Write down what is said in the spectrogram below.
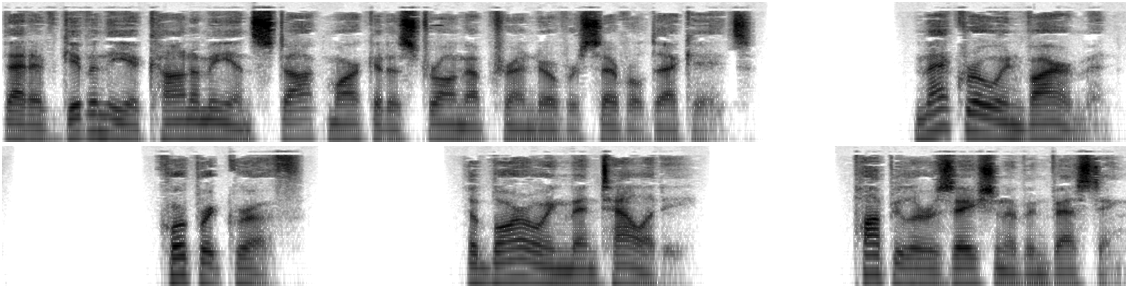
that have given the economy and stock market a strong uptrend over several decades. Macro environment, corporate growth, the borrowing mentality, popularization of investing,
